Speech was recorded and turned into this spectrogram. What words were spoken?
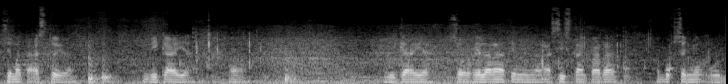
Kasi mataas to, yun. Hindi kaya. Oh. Hindi kaya. So, kailangan natin ng assistant para mabuksan yung hood.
